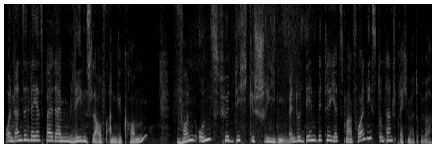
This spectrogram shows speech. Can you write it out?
Und dann sind wir jetzt bei deinem Lebenslauf angekommen. Von mhm. uns für dich geschrieben. Wenn du den bitte jetzt mal vorliest und dann sprechen wir drüber.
